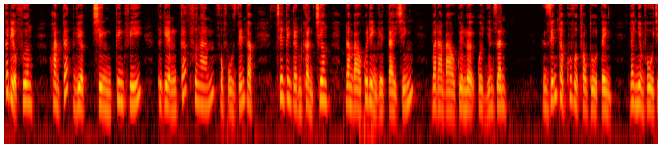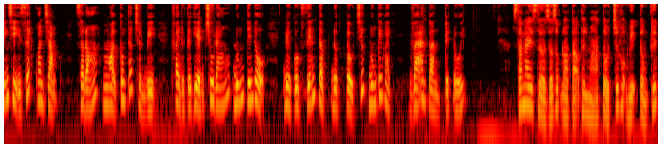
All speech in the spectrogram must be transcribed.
các địa phương hoàn tất việc trình kinh phí thực hiện các phương án phục vụ diễn tập trên tinh thần khẩn trương, đảm bảo quy định về tài chính và đảm bảo quyền lợi của nhân dân. Diễn tập khu vực phòng thủ tỉnh là nhiệm vụ chính trị rất quan trọng, do đó mọi công tác chuẩn bị phải được thực hiện chu đáo đúng tiến độ để cuộc diễn tập được tổ chức đúng kế hoạch và an toàn tuyệt đối. Sáng nay, Sở Giáo dục Đào tạo Thanh Hóa tổ chức hội nghị tổng kết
